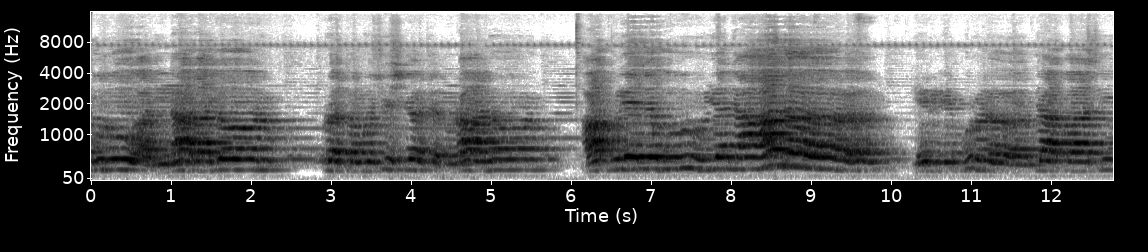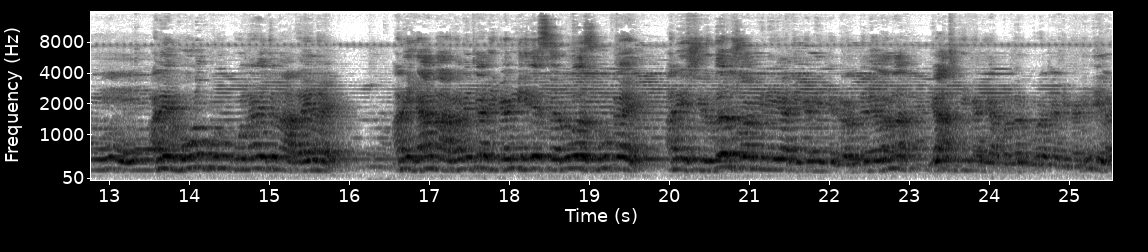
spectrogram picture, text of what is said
गुरु आदि नारायण प्रथम शिष्य चतुरान आपले जे गुरु आणि ह्या नारायणाच्या ठिकाणी हे सर्व सुख आहे. आणि श्रीधर स्वामीने या ठिकाणी जे ग्रंथ लिहिला ना याच ठिकाणी या पंढरपुराच्या ठिकाणी लिहिला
